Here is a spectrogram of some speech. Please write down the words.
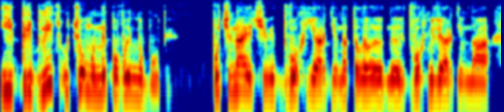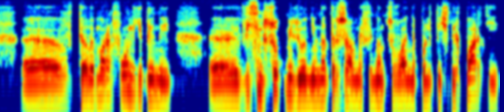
І дрібниць у цьому не повинно бути. Починаючи від 2 ярдів на теле 2 мільярдів на е, телемарафон єдиний, е, 800 мільйонів на державне фінансування політичних партій,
